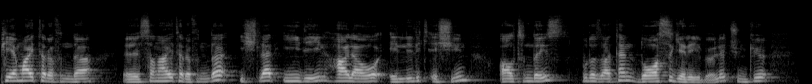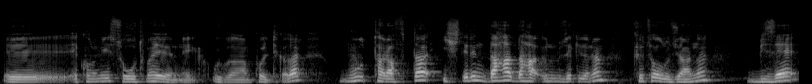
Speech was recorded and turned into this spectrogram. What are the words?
PMI tarafında, e, sanayi tarafında işler iyi değil. Hala o 50'lik eşiğin altındayız. Bu da zaten doğası gereği böyle. Çünkü e, ekonomiyi soğutmaya yönelik uygulanan politikalar bu tarafta işlerin daha daha önümüzdeki dönem kötü olacağını bize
